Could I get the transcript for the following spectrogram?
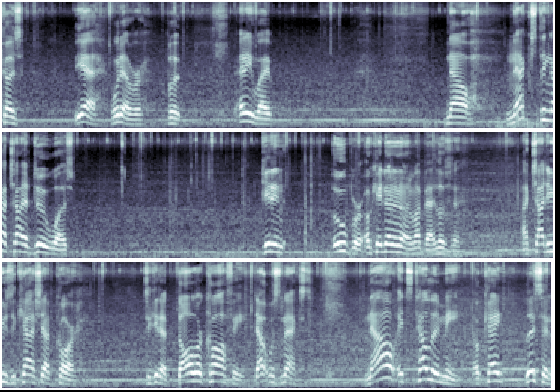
cause yeah, whatever. But anyway, now next thing I tried to do was get an Uber. Okay, no, no, no, my bad. Listen, I tried to use the Cash App card to get a dollar coffee. That was next. Now it's telling me, okay, listen,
